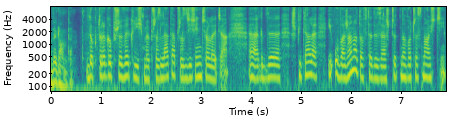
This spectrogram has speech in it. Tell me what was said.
wyglądem. Do którego przywykliśmy przez lata, przez dziesięciolecia, e, gdy szpitale, i uważano to wtedy za szczyt nowoczesności,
